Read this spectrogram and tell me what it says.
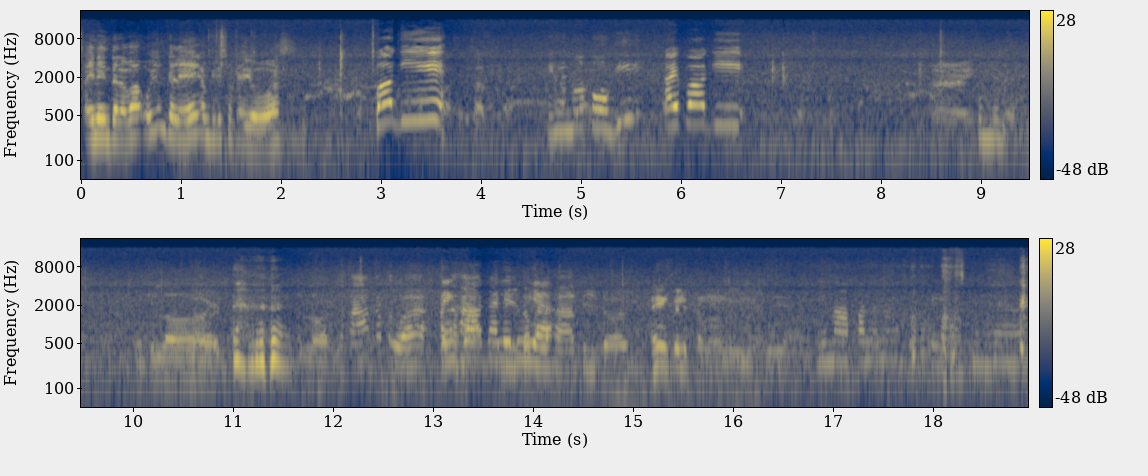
Ay na yung dalawa. Uy, ang galing. Ang bilis mag-ayos. Pogi! Kini mga pogi. Hi, Pogi! Thank you, Lord. Thank you, Lord. Nakakatuwa. Thank God, hallelujah. kalahati doon. Ay, galit na mga mini. May mapa na ng butis.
